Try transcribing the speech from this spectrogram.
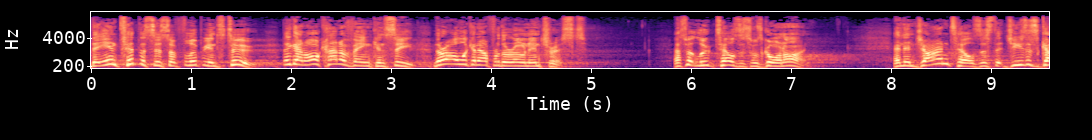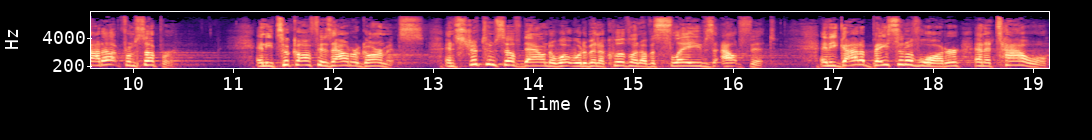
the antithesis of Philippians 2. They got all kind of vain conceit. They're all looking out for their own interest. That's what Luke tells us was going on. And then John tells us that Jesus got up from supper and he took off his outer garments and stripped himself down to what would have been equivalent of a slave's outfit. And he got a basin of water and a towel.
